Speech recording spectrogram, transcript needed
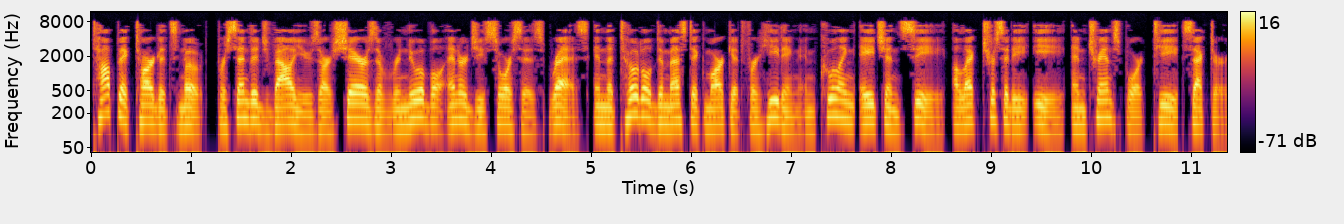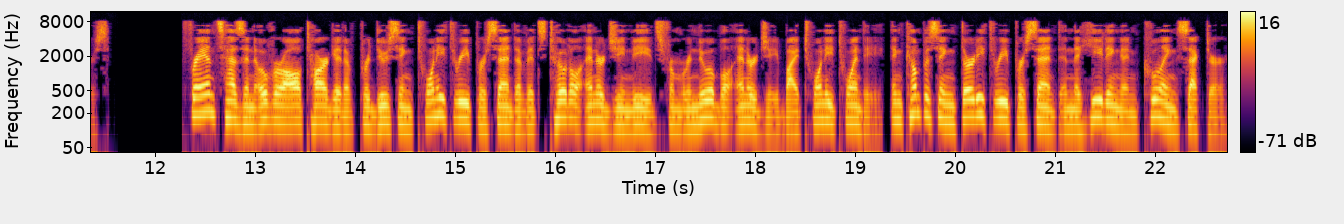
Topic targets Note, percentage values are shares of renewable energy sources RES in the total domestic market for heating and cooling H&C, electricity E, and transport T sectors. France has an overall target of producing 23% of its total energy needs from renewable energy by 2020, encompassing 33% in the heating and cooling sector,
